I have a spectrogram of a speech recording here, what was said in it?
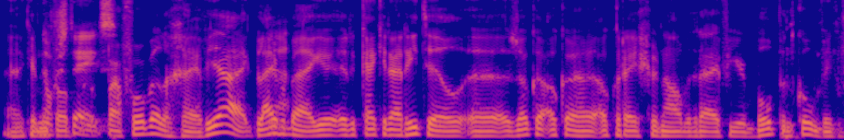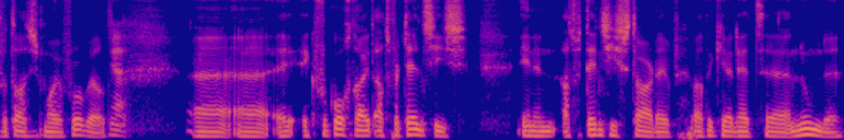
Uh, ik heb nog, al een paar voorbeelden gegeven. Ja, ik blijf ja. erbij. Kijk je naar retail, uh, is ook, ook, ook een regionaal bedrijf hier. Bol.com vind ik een fantastisch mooi voorbeeld. Ja. Uh, ik verkocht ooit advertenties in een advertentie-startup, wat ik je net noemde.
